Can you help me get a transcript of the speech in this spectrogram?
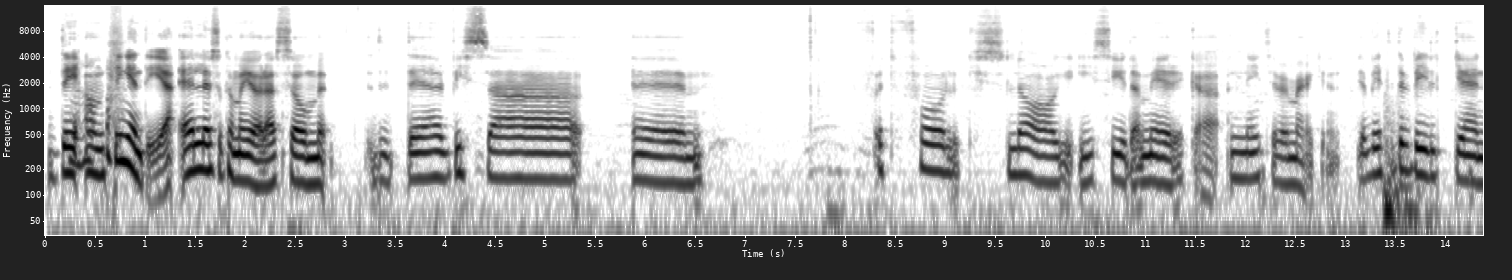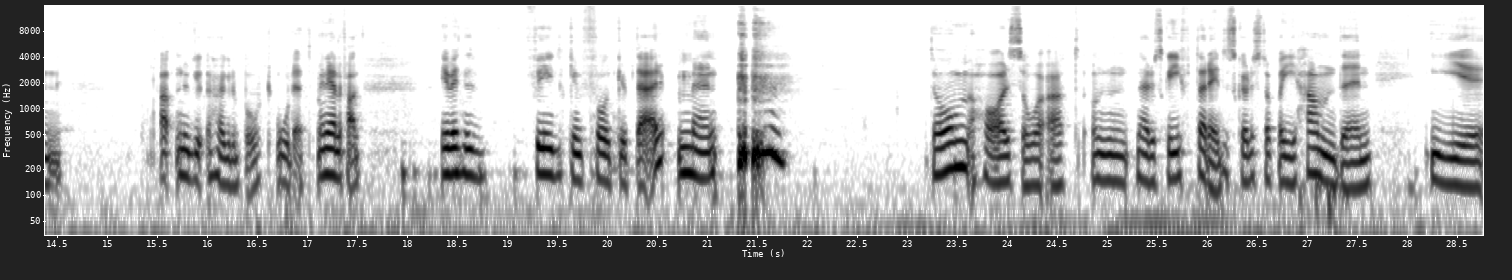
Det är Jaha. antingen det, eller så kan man göra som det, det är vissa eh, ett folkslag i Sydamerika, native american. Jag vet inte vilken, ah, nu har jag glömt bort ordet, men i alla fall. Jag vet inte vilken folkgrupp det är, men de har så att om, när du ska gifta dig, då ska du stoppa i handen i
